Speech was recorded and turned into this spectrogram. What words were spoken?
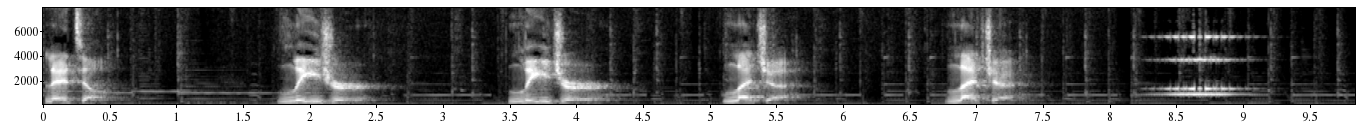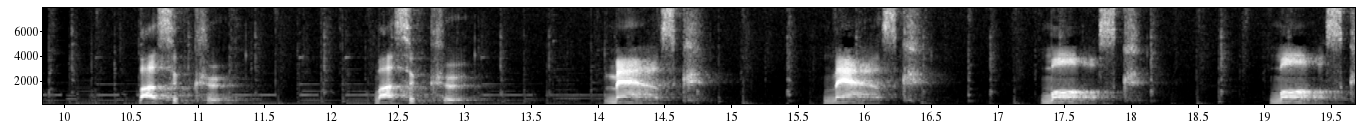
leisure. leisure, leisure, ledger, ledger. 마스크, 마스크. mask, mask, mask, mask.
